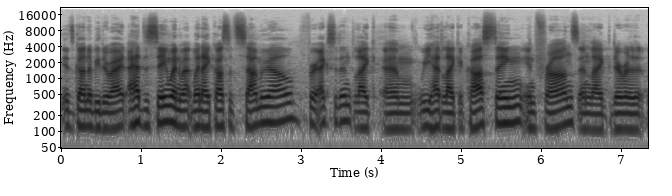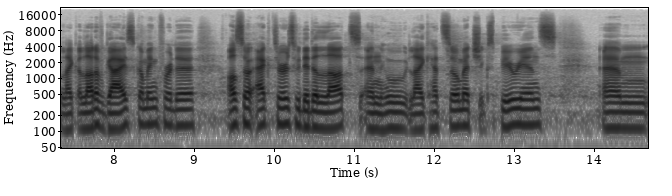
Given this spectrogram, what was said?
it's gonna be the right. I had the same when when I casted Samuel for Accident. Like um, we had like a casting in France, and like there were like a lot of guys coming for the also actors who did a lot and who like had so much experience. Um,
